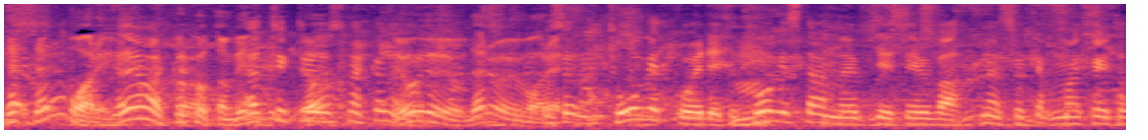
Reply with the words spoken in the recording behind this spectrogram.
där, där har jag varit. Jag har varit där. På. Vi- Jag tyckte du snackade om Jo, det. jo, jo, där har vi varit. Så, tåget går ju dit. Så Tåget stannar ju precis nere vid vattnet. Så kan, man kan ju ta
